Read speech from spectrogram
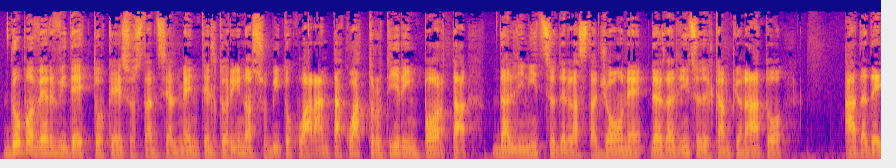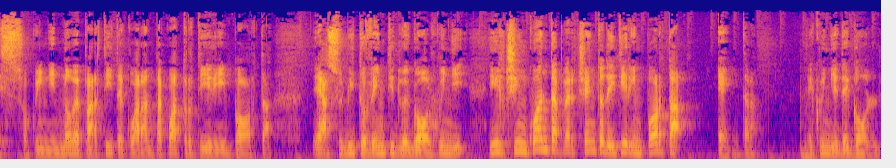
Dopo avervi detto che sostanzialmente il Torino ha subito 44 tiri in porta dall'inizio della stagione, dall'inizio del campionato ad adesso, quindi in 9 partite 44 tiri in porta e ha subito 22 gol, quindi il 50% dei tiri in porta entra e quindi ed è gol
